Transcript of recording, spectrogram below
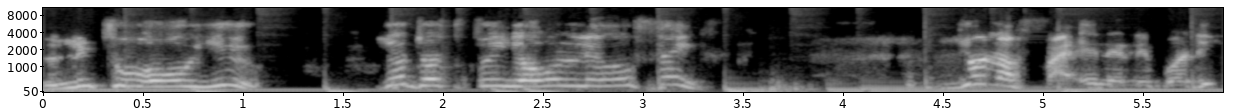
little old you. You're just doing your own little thing. You're not fighting anybody.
